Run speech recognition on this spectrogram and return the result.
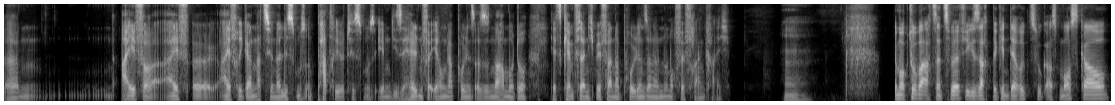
ähm, Eifer, eif, äh, eifriger Nationalismus und Patriotismus, eben diese Heldenverehrung Napoleons, also nach dem Motto, jetzt kämpft er nicht mehr für Napoleon, sondern nur noch für Frankreich. Hm. Im Oktober 1812, wie gesagt, beginnt der Rückzug aus Moskau.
